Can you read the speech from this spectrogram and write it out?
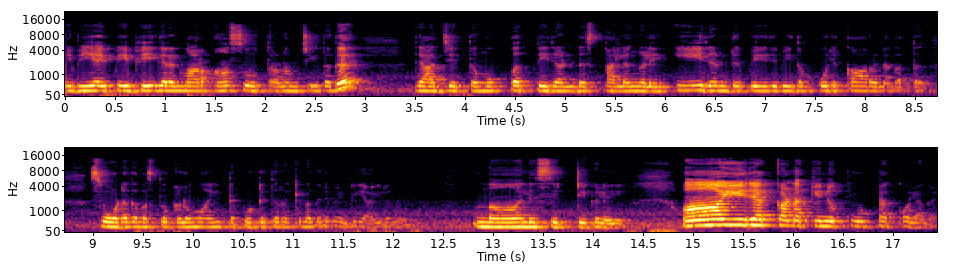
ഈ വി ഐ പി ഭീകരന്മാർ ആസൂത്രണം ചെയ്തത് രാജ്യത്ത് മുപ്പത്തിരണ്ട് സ്ഥലങ്ങളിൽ ഈ രണ്ട് പേര് വീതം ഒരു കാറിനകത്ത് സ്ഫോടക വസ്തുക്കളുമായിട്ട് പൊട്ടിത്തെറിക്കുന്നതിന് വേണ്ടിയായിരുന്നു. നാല് സിറ്റികളിൽ ആയിരക്കണക്കിന് കൂട്ടക്കൊലകൾ.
